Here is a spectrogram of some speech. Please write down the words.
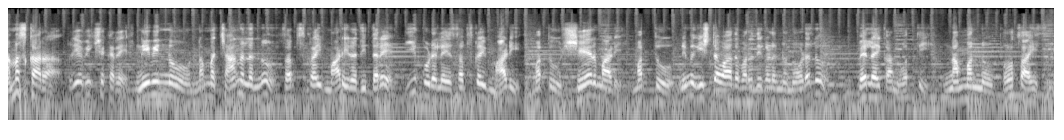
ನಮಸ್ಕಾರ ಪ್ರಿಯ ವೀಕ್ಷಕರೇ, ನೀವಿನ್ನು ನಮ್ಮ ಚಾನೆಲ್ ಅನ್ನು ಸಬ್ಸ್ಕ್ರೈಬ್ ಮಾಡಿರದಿದ್ದರೆ ಈ ಕೂಡಲೇ ಸಬ್ಸ್ಕ್ರೈಬ್ ಮಾಡಿ ಮತ್ತು ಶೇರ್ ಮಾಡಿ ಮತ್ತು ನಿಮಗಿಷ್ಟವಾದ ವರದಿಗಳನ್ನು ನೋಡಲು ಬೆಲ್ ಐಕಾನ್ ಒತ್ತಿ ನಮ್ಮನ್ನು ಪ್ರೋತ್ಸಾಹಿಸಿ.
